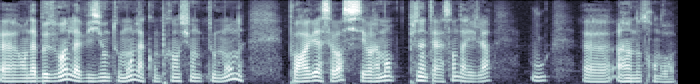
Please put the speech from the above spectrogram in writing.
euh, on a besoin de la vision de tout le monde, la compréhension de tout le monde, pour arriver à savoir si c'est vraiment plus intéressant d'aller là ou euh, à un autre endroit.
